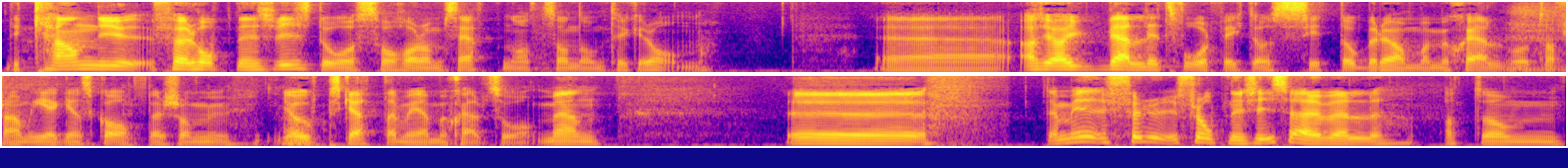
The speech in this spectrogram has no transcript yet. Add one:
det kan ju, förhoppningsvis då så har de sett något som de tycker om. Eh, alltså jag har ju väldigt svårt Victor att sitta och berömma mig själv och ta fram egenskaper som jag uppskattar med mig själv så, men eh, ja, men för, förhoppningsvis är det väl att de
